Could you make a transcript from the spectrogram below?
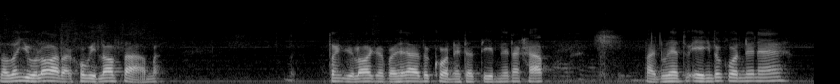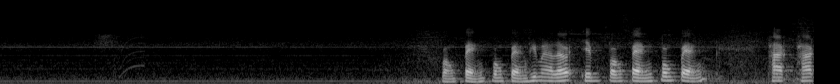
เราต้องอยู่รอดอะโควิดรอบสามอะต้องอยู่รอดกันไปให้ได้ทุกคนในสตรีมด้วยนะครับตั้งฝากดูแลตัวเองทุกคนด้วยนะ ปองแปงปองแปงพี่มาแล้วเอ็มปองแปงปองแปงพักพัก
